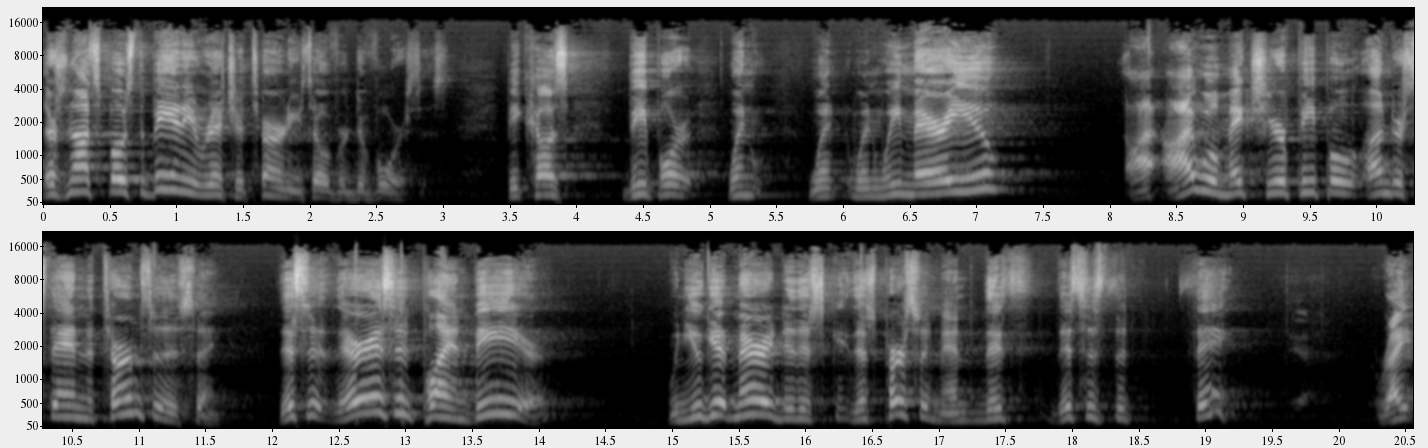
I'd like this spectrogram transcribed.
There's not supposed to be any rich attorneys over divorces because people are, when, when, when we marry you, I, I will make sure people understand the terms of this thing. This is, there isn't plan B here. When you get married to this, this person, man, this, this is the thing. Right?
